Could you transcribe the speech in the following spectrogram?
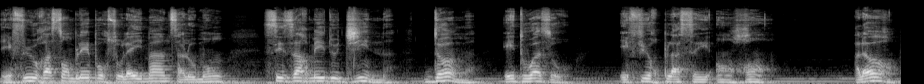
Et furent rassemblés pour Suleyman, Salomon, ses armées de djinns, d'hommes et d'oiseaux, et furent placés en rang. Alors,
